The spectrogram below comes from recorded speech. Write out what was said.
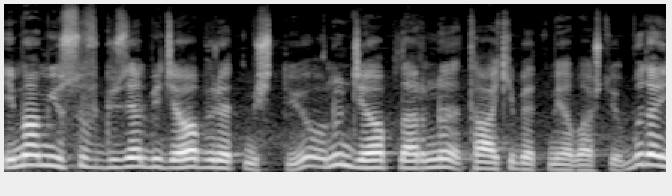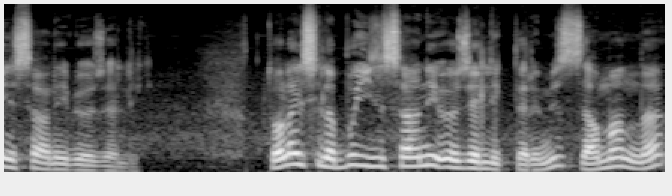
İmam Yusuf güzel bir cevap üretmiş diyor. Onun cevaplarını takip etmeye başlıyor. Bu da insani bir özellik. Dolayısıyla bu insani özelliklerimiz zamanla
